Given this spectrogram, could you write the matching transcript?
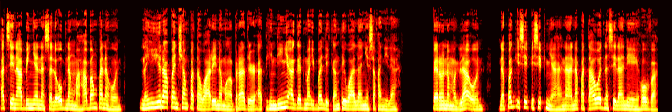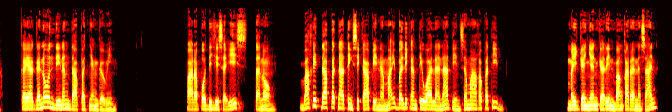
at sinabi niya na sa loob ng mahabang panahon, nahihirapan siyang patawarin ng mga brother at hindi niya agad maibalik ang tiwala niya sa kanila. Pero nang maglaon, napag-isip-isip niya na napatawad na sila ni Jehovah, kaya ganoon din ang dapat niyang gawin. Para po 16, tanong. Bakit dapat nating sikapin na maibalik ang tiwala natin sa mga kapatid? May ganyan ka rin bang karanasan?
